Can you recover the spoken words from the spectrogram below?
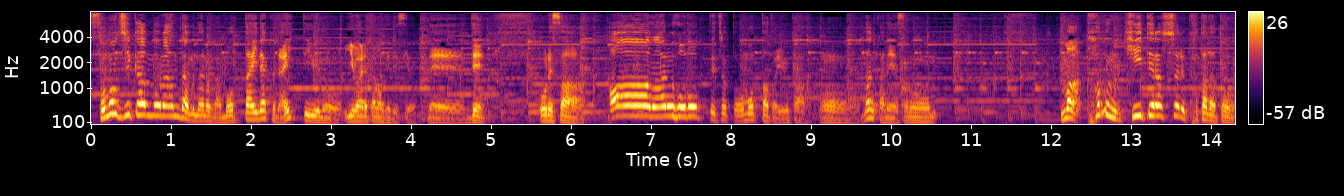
その時間もランダムなのがもったいなくないっていうのを言われたわけですよ。で、で、俺さ、あー、なるほどってちょっと思ったというか、うん、なんかね、その、まあ多分聞いてらっしゃる方だと、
